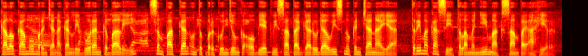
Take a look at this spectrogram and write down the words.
Kalau kamu merencanakan liburan ke Bali, sempatkan untuk berkunjung ke objek wisata Garuda Wisnu Kencana ya. Terima kasih telah menyimak sampai akhir.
